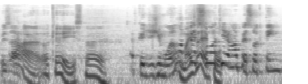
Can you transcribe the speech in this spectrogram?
Pois é. Ah, ok, isso não é. É porque o Digimon é uma Mas é, pessoa pô. que é uma pessoa que tem.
